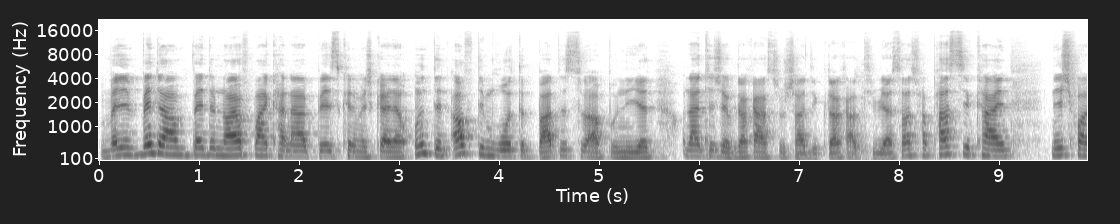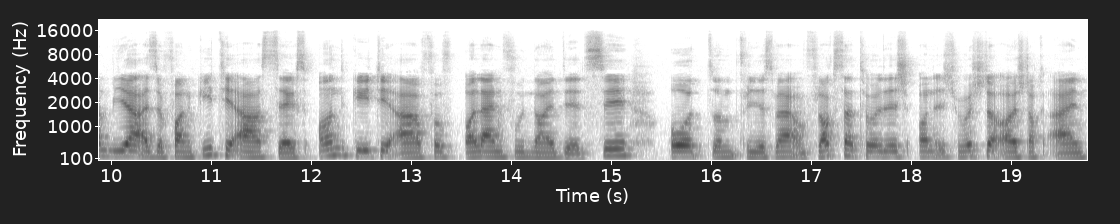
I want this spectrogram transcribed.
Wenn, wenn, du, wenn du neu auf meinem Kanal bist, könnt ihr mich gerne unten auf dem roten Button zu abonnieren und natürlich die Glocke auszuschalten, die Glocke aktivieren. Sonst verpasst ihr keinen, nicht von mir, also von GTA 6 und GTA 5 Online für neue DLC und um, vieles mehr und Vlogs natürlich. Und ich wünsche euch noch einen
